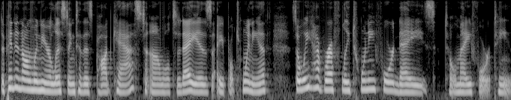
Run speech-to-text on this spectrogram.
depending on when you're listening to this podcast, uh, well, today is April 20th. So we have roughly 24 days till May 14th.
